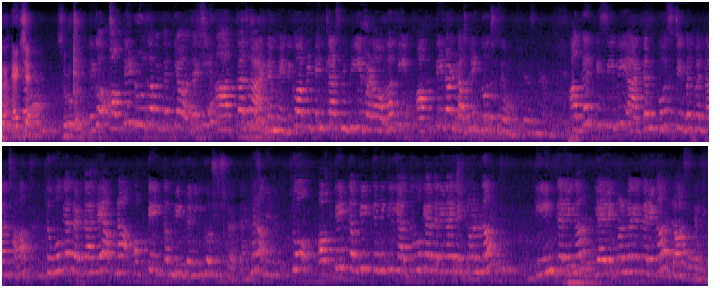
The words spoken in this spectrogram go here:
रहा है एक्शन शुरू करो। देखो ऑक्टेट रूल का मतलब क्या होता है कि आपका जो एटम है, देखो, आपने टेंथ क्लास में भी ये पढ़ा होगा कि ऑक्टेट और डबलेट दो चीज़ें होंगी अगर किसी भी एटम को स्टेबल बनना था तो वो क्या करता है, अपना ऑक्टेट कंप्लीट करने की कोशिश करता है ना? तो ऑक्टेट कंप्लीट करने के लिए या तो वो क्या करेगा इलेक्ट्रॉन का गेन करेगा, या इलेक्ट्रॉन का क्या करेगा लॉस करेगा।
